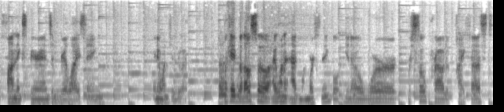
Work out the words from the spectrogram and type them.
fun experience and realizing anyone can do it. Okay, but also I want to add one more thing. You know, we're we're so proud of PyFest.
